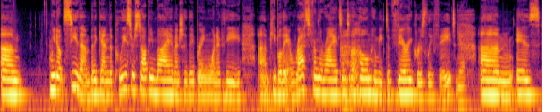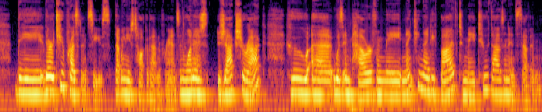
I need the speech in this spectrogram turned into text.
um, we don't see them, but again, the police are stopping by. Eventually, they bring one of the um, people they arrest from the riots into the home, who meets a very grisly fate. Yeah. Um, is the there are two presidencies that we need to talk about in France, and one is Jacques Chirac, who uh, was in power from May 1995 to May 2007.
